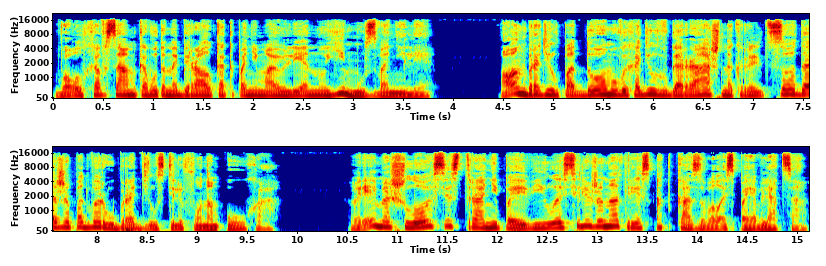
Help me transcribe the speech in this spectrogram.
Волхов сам кого-то набирал, как понимаю, Лену, ему звонили. Он бродил по дому, выходил в гараж, на крыльцо, даже по двору бродил с телефоном у уха. Время шло, сестра не появилась или же наотрез отказывалась появляться.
